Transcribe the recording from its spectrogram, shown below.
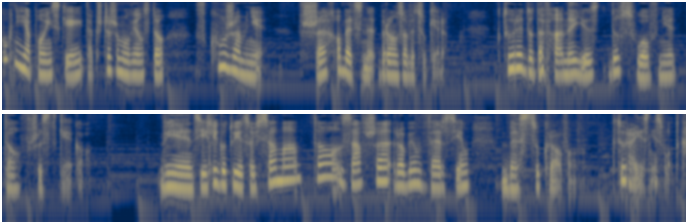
kuchni japońskiej, tak szczerze mówiąc, to wkurza mnie wszechobecny brązowy cukier, który dodawany jest dosłownie do wszystkiego. Więc jeśli gotuję coś sama, to zawsze robię wersję bezcukrową, która jest niesłodka.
